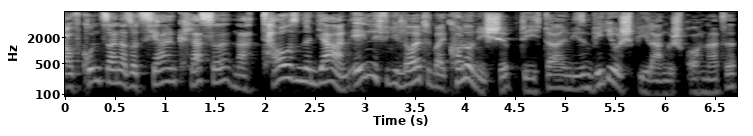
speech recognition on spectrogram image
aufgrund seiner sozialen Klasse nach tausenden Jahren, ähnlich wie die Leute bei Colony Ship, die ich da in diesem Videospiel angesprochen hatte,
